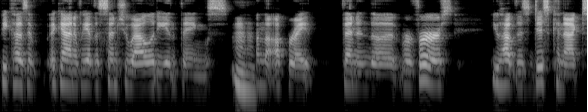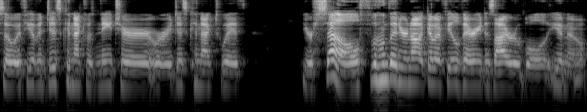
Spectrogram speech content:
because if again, if we have the sensuality in things Mhm. on the upright, then in the reverse, you have this disconnect. So if you have a disconnect with nature or a disconnect with yourself, then you're not going to feel very desirable, you know.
